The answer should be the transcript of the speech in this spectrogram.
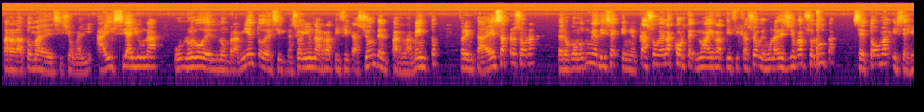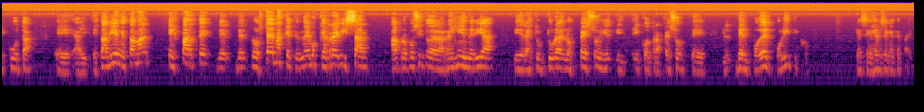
para la toma de decisión. Allí, ahí sí hay una, luego del nombramiento, de designación, hay una ratificación del Parlamento frente a esa persona, pero como tú bien dices, en el caso de la Corte no hay ratificación, es una decisión absoluta, se toma y se ejecuta eh, ahí. Está bien, está mal, es parte de, los temas que tendremos que revisar a propósito de la reingeniería y de la estructura de los pesos y, contrapesos del poder político que se ejerce en este país.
